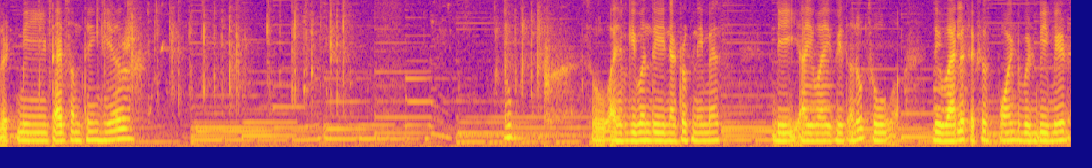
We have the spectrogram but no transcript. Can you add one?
let me type something here. So I have given the network name as DIY with Anoop. So the wireless access point will be made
